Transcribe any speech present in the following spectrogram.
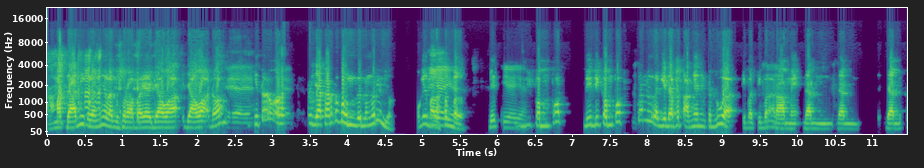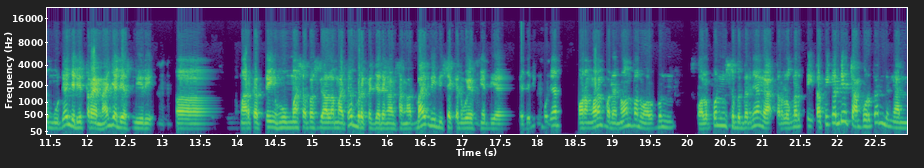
Ahmad Dhani kalau nyanyi lagu Surabaya, Jawa, Jawa doang. Iya, iya. Kita orang Jakarta belum dengerin loh. Mungkin malah sebel. Di, di Kempot, di, di Kempot kan lagi dapat angin kedua, tiba-tiba Hmm. rame dan dan dan kemudian jadi tren aja dia sendiri. Eh, marketing humas apa segala macam bekerja dengan sangat baik di, di second wave-nya dia. Jadi kemudian orang-orang pada nonton walaupun walaupun sebenarnya nggak terlalu ngerti, tapi kan dia campurkan dengan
